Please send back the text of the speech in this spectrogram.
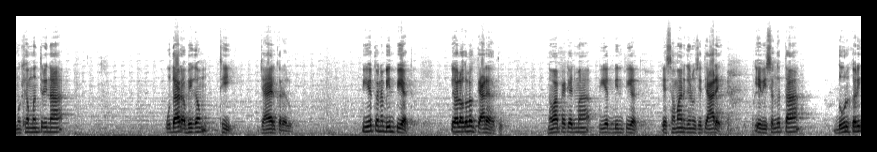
મુખ્યમંત્રીના ઉદાર અભિગમથી જાહેર કરેલું. પિયત અને બિન પિયત એ અલગ અલગ ત્યારે હતું. નવા પેકેજમાં પિયત, બિન પિયત એ સમાન ગણ્યું છે ત્યારે. એ વિસંગતતા દૂર કરી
